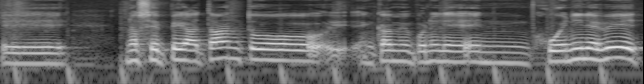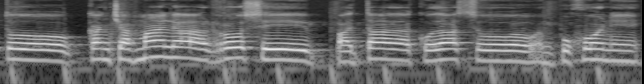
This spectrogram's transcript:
eh, no se pega tanto, en cambio ponerle en juveniles B todo canchas malas, roce, patadas, codazo, empujones.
